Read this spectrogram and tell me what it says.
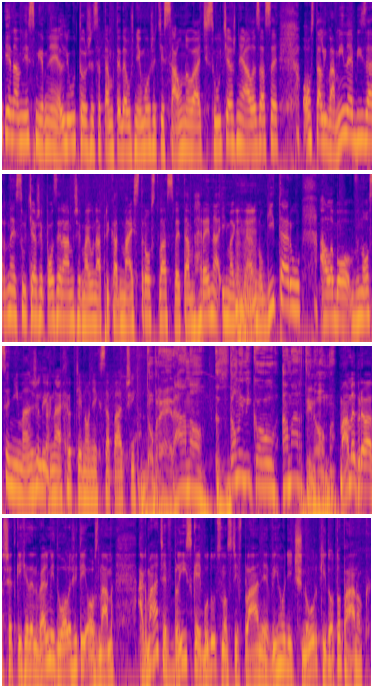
Je nám nesmierne ľúto, že sa tam teda už nemôžete saunovať súťažne, ale zase ostali vám iné bizarné súťaže. Pozerám, že majú napríklad majstrovstva sveta v hre na imaginárnu Mhm. gitaru alebo v nosení manželiek na chrbte, no nech sa páči. Dobré ráno s Dominikou a Martinom. Máme pre vás všetkých jeden veľmi dôležitý oznam. Ak máte v blízkej budúcnosti v pláne vyhodiť šnúrky do topánok,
